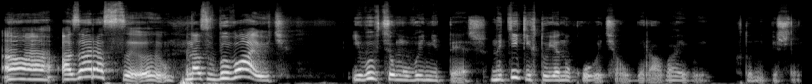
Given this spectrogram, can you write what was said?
А, а зараз е, нас вбивають, і ви в цьому винні теж. Не тільки хто Януковича обирав, а й ви, хто не пішли.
